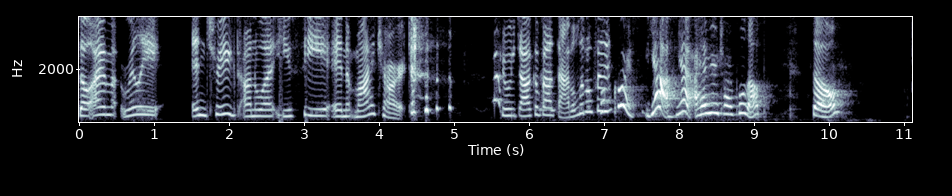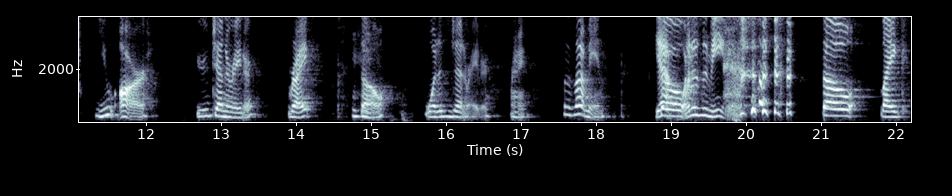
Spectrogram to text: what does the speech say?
So I'm really intrigued on what you see in my chart. Can we talk about that a little bit? Of course. Yeah. Yeah. I have your chart pulled up. So you are your generator, right? Mm-hmm. So what is generator, right? what does that mean? Yeah. So- what does it mean? So, like,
